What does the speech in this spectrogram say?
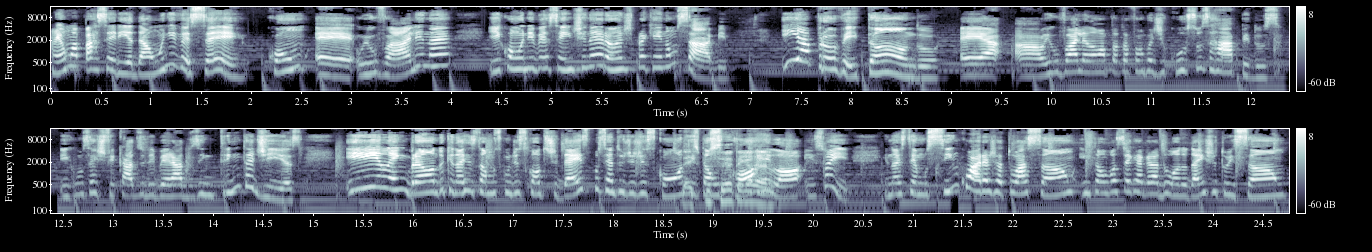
é uma parceria da UniVC com é, o Vale, né? E com a UniVC Itinerante, para quem não sabe. E aproveitando, é, a, a Vale é uma plataforma de cursos rápidos e com certificados liberados em 30 dias. E lembrando que nós estamos com desconto de 10% de desconto, 10%, então corre lá. Isso aí. E nós temos cinco áreas de atuação, então você que é graduando da instituição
